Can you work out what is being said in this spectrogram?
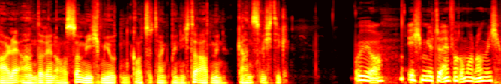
Alle anderen außer mich muten. Gott sei Dank bin ich der Admin. Ganz wichtig. Ja, ich mute einfach immer noch mich.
